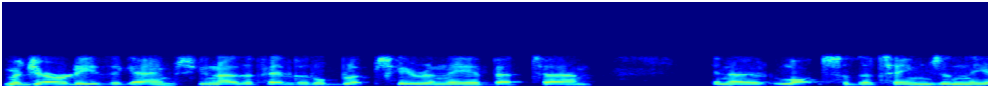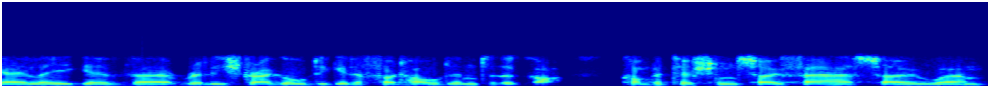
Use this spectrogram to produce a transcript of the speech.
majority of the games. You know they've had little blips here and there, but um, you know, lots of the teams in the A League have uh, really struggled to get a foothold into the co- competition so far. So, um,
